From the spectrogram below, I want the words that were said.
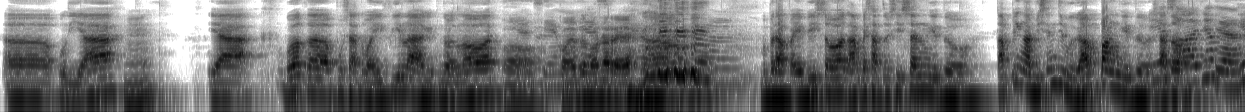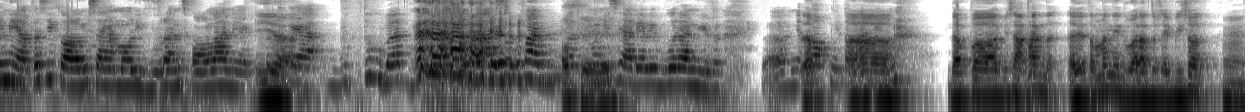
eh, kuliah, Hmm. Ya gua ke pusat wifi lah gitu download Oh, sih, kalau emang bener ya. eh, beberapa episode sampai satu season gitu. Tapi ngabisin juga gampang gitu. Iya satu soalnya Iya. ini apa sih kalau misalnya mau liburan sekolah nih itu Iya. tuh kayak butuh banget butuh asupan buat Oke. mengisi hari liburan gitu Eh, nyetok dap- nyetok eh, anime. dapat misalkan ada temen nih 200 episode, Hmm.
